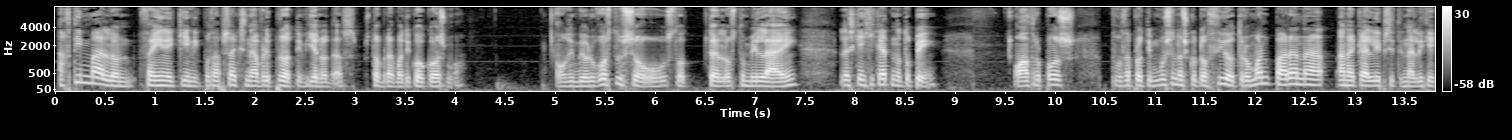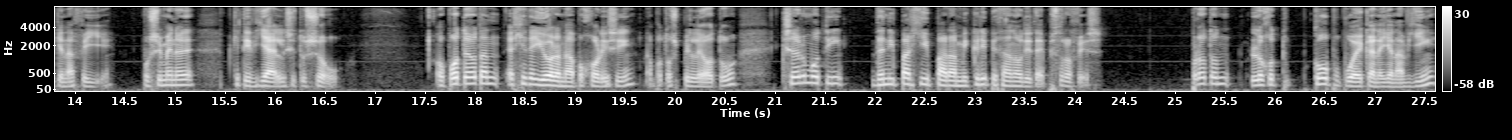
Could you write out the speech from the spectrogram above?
αυτή μάλλον θα είναι εκείνη που θα ψάξει να βρει πρώτη βγαίνοντας στον πραγματικό κόσμο. Ο δημιουργός του show στο τέλος του μιλάει, λες και έχει κάτι να το πει. Ο άνθρωπος που θα προτιμούσε να σκοτωθεί ο Τρούμαν παρά να ανακαλύψει την αλήθεια και να φύγει. Που σήμαινε και τη διάλυση του show. Οπότε όταν έρχεται η ώρα να αποχωρήσει από το σπηλαιό του, ξέρουμε ότι δεν υπάρχει παραμικρή πιθανότητα επιστροφής. Πρώτον, λόγω του κόπου που έκανε για να βγει,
